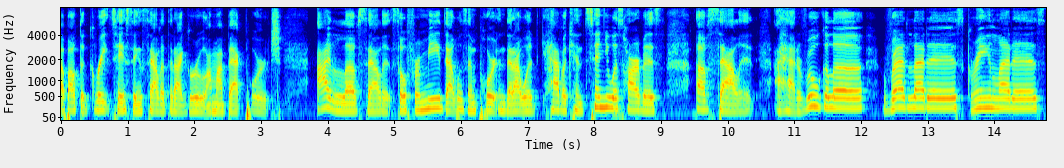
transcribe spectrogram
about the great tasting salad that I grew on my back porch. I love salad. So for me, that was important that I would have a continuous harvest of salad. I had arugula, red lettuce, green lettuce,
